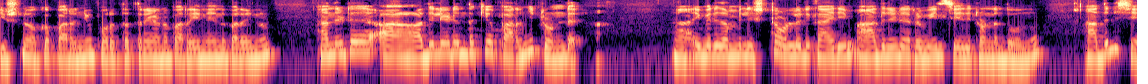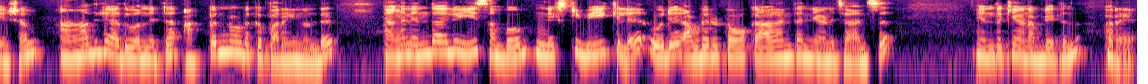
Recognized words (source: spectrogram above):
ജിഷ്ണു ഒക്കെ പറഞ്ഞു പുറത്തത്രയാണ് പറയുന്നതെന്ന് പറയുന്നു. എന്നിട്ട് ആദിലയുടെ എന്തൊക്കെയോ പറഞ്ഞിട്ടുണ്ട്. ഇവർ തമ്മിൽ ഇഷ്ടമുള്ളൊരു കാര്യം ആദിലയുടെ റിവീൽ ചെയ്തിട്ടുണ്ടെന്ന് തോന്നുന്നു. അതിനുശേഷം ആദില അത് വന്നിട്ട് അക്ബറിനോടൊക്കെ പറയുന്നുണ്ട്. അങ്ങനെ എന്തായാലും ഈ സംഭവം നെക്സ്റ്റ് വീക്കിൽ ഒരു അവിടെ ഒരു ടോക്ക് ആകാൻ തന്നെയാണ് ചാൻസ് എന്തൊക്കെയാണ് അപ്ഡേറ്റ് എന്ന് പറയാം.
